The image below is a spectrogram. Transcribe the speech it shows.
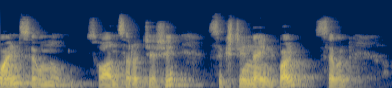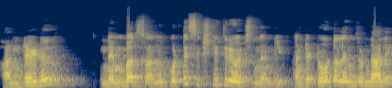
పాయింట్ సెవెన్ అవుతుంది. సో ఆన్సర్ వచ్చేసి sixty nine point seven. Hundred numbers అనుకుంటే సిక్స్టీ త్రీ వచ్చిందండి. అంటే టోటల్ ఎంత ఉండాలి?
